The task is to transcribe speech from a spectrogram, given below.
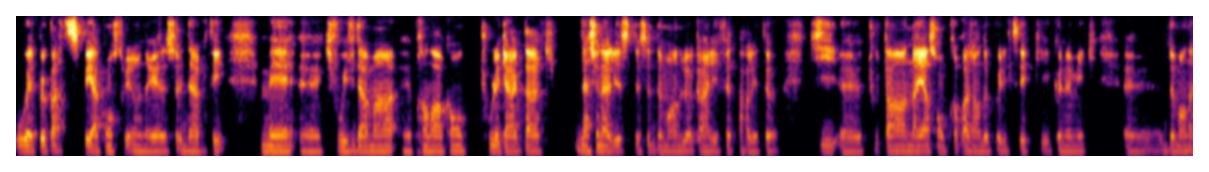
où elle peut participer à construire une réelle solidarité, mais qu'il faut évidemment prendre en compte tout le caractère qui nationaliste de cette demande-là quand elle est faite par l'État, qui, euh, tout en ayant son propre agenda politique et économique, euh, demande à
